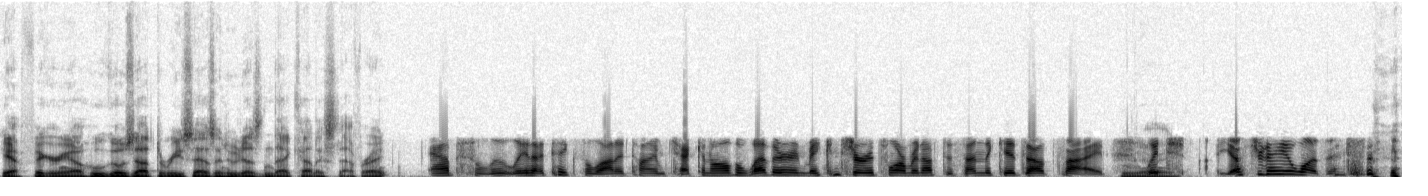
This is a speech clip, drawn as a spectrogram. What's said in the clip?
yeah, figuring out who goes out to recess and who doesn't, that kind of stuff, right? Absolutely. That takes a lot of time checking all the weather and making sure it's warm enough to send the kids outside, which yesterday it wasn't.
